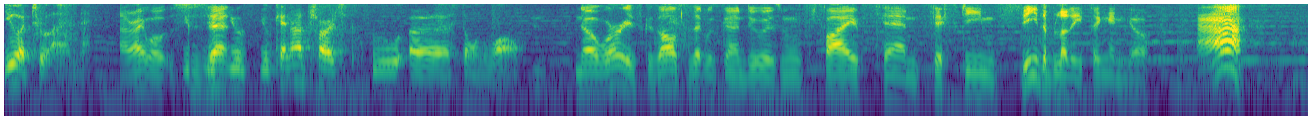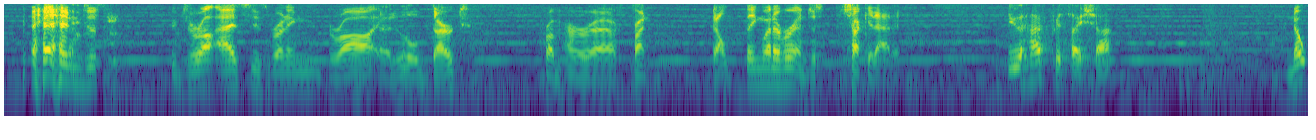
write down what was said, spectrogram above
you are to on. All right. Well, Suzette, you, you, you cannot charge through a stone wall. no worries, because all Suzette was going to do is move 5, 10, 15, see the bloody thing and go, ah! And just draw, as she's running, draw a little dart from her uh, front belt thing, whatever, and just chuck it at it. Do you have precise shot? Nope.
